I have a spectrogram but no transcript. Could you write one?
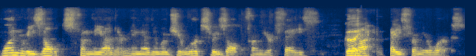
one results from the other. In other words, your works result from your faith. Good. Not your faith from your works.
